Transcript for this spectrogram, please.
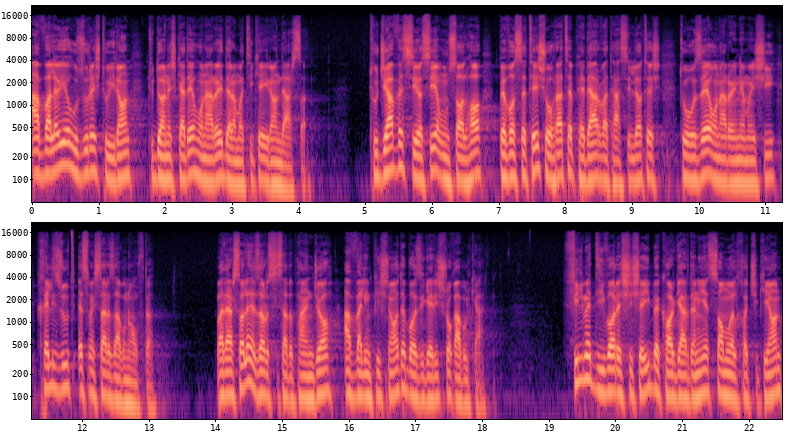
اولای حضورش تو ایران تو دانشکده هنرهای دراماتیک ایران درس داد. تو جو سیاسی اون سالها به واسطه شهرت پدر و تحصیلاتش تو حوزه هنرهای نمایشی خیلی زود اسمش سر زبون افتاد و در سال 1350 اولین پیشنهاد بازیگریش رو قبول کرد. فیلم دیوار شیشه‌ای به کارگردانی ساموئل خاچیکیان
